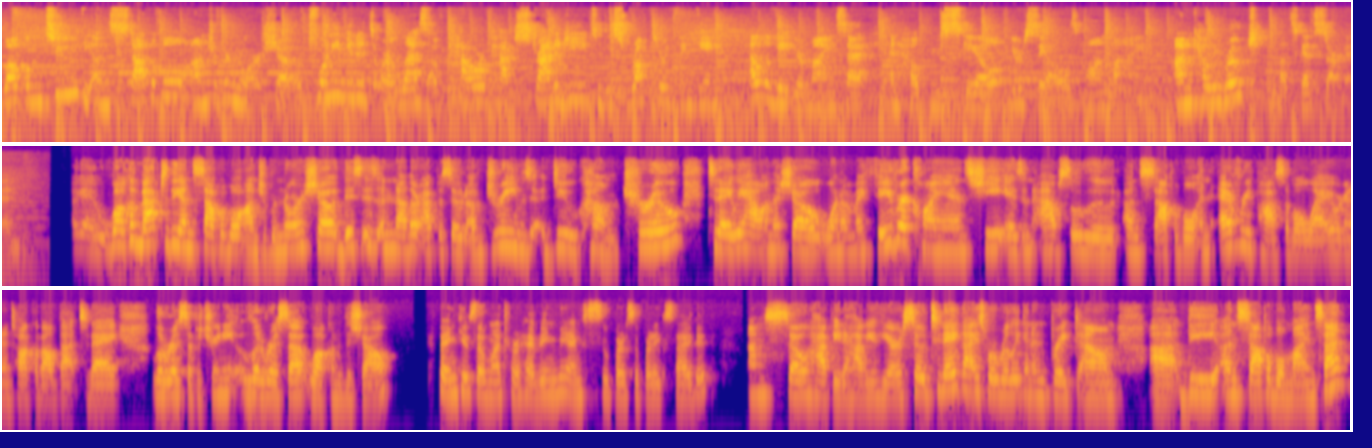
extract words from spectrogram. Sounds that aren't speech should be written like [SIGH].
Welcome to the Unstoppable Entrepreneur Show 20 minutes or less of power packed strategy to disrupt your thinking, elevate your mindset, and help you scale your sales online. I'm Kelly Roach. Let's get started. Okay, welcome back to the Unstoppable Entrepreneur Show. This is another episode of Dreams Do Come True. Today we have on the show one of my favorite clients. She is an absolute unstoppable in every possible way. We're going to talk about that today. Larisa Petrini. Larisa, welcome to the show. Thank you so much for having me. I'm super, super excited. I'm so happy to have you here. So, today, guys, we're really going to break down uh, the unstoppable mindset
